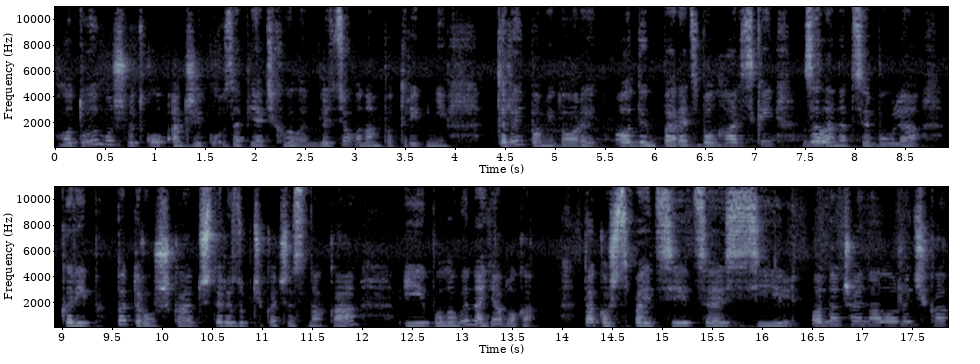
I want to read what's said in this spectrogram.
Готуємо швидку аджику за 5 хвилин. Для цього нам потрібні 3 помідори, 1 перець болгарський, зелена цибуля, кріп, петрушка, 4 зубчика чеснока і половина яблука. Також спеції це сіль, 1 чайна ложечка,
